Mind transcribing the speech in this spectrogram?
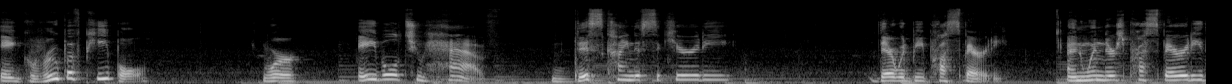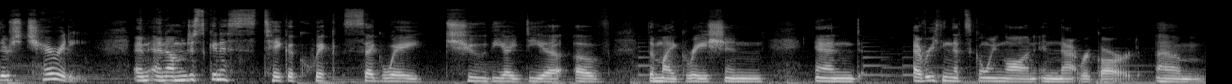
a group of people were able to have this kind of security, there would be prosperity. And when there's prosperity, there's charity. And, and I'm just to take a quick segue to the idea of the migration and everything that's going on in that regard. Um,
